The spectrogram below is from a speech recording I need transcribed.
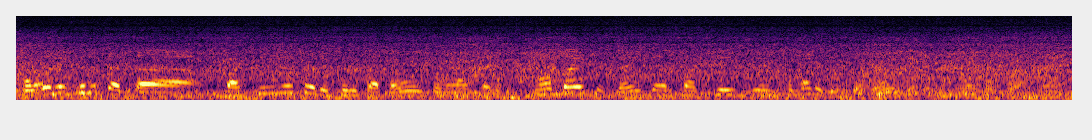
ここで来る方、パッケージごとで来る方多いと思うんだけど、その場合って大体パッケージで組まれてる人が多いんだけどね、僕はね。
